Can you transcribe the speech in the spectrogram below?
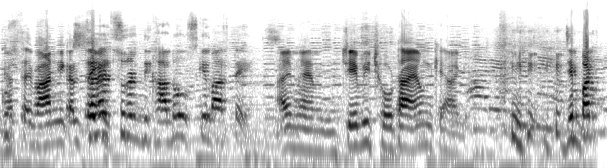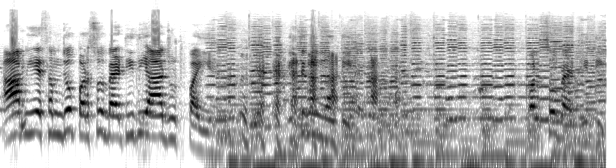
घर से बाहर निकलते ही। सूरत सूरत दिखा दो उसके वास्ते। अरे मैम जे भी छोटा है उनके आगे। जे पर, आप ये समझो परसों बैठी थी आज उठ पाई है। इतनी मोटी है। परसों बैठी थी।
